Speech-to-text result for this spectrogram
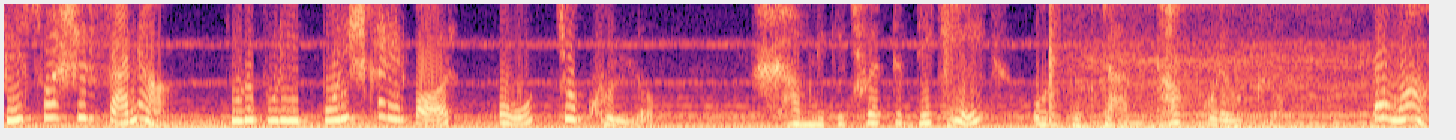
ফেস ওয়াশের ফ্যানা পুরোপুরি পরিষ্কারের পর ও চোখ খুলল। সামনে কিছু একটা দেখে ওর বুকটা ধক করে উঠল। ও মা,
